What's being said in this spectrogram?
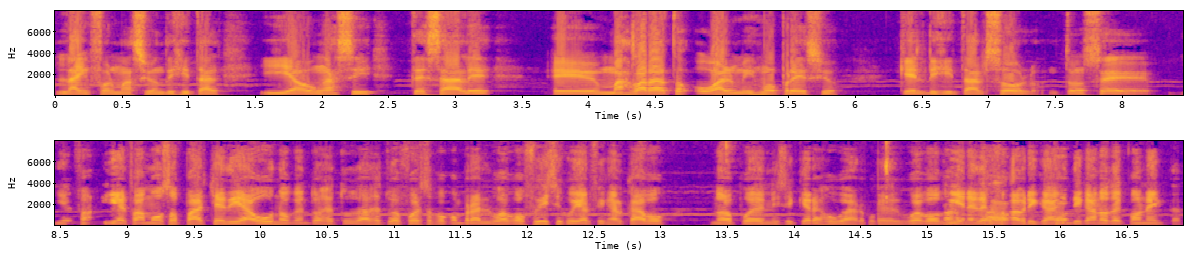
la información digital y aún así te sale eh, más barato o al mismo precio que el digital solo. Entonces, y el, famoso parche día uno, que entonces tú haces tu esfuerzo por comprar el juego físico y al fin y al cabo no lo puedes ni siquiera jugar, porque el juego viene de fábrica indicando de conecta.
